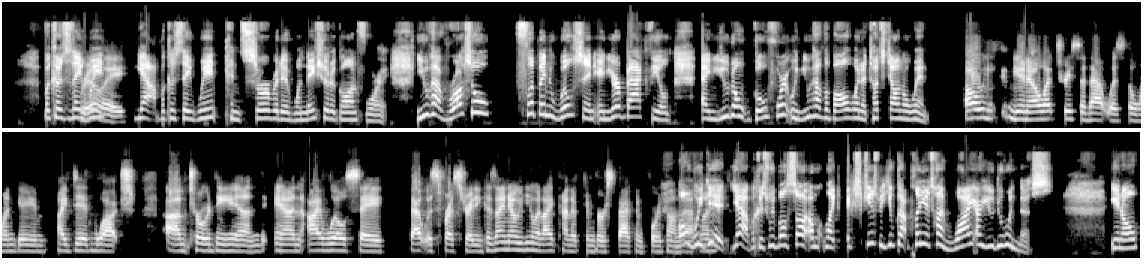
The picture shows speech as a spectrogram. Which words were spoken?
because they really? went yeah because they went conservative when they should have gone for it you have russell flipping wilson in your backfield and you don't go for it when you have the ball when a touchdown will win oh you know what teresa that was the one game i did watch um, toward the end and i will say that was frustrating because I know you and I kind of conversed back and forth on oh, that. Oh, we one. did. Yeah, because we both saw I'm like, excuse me, you've got plenty of time. Why are you doing this? You know,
